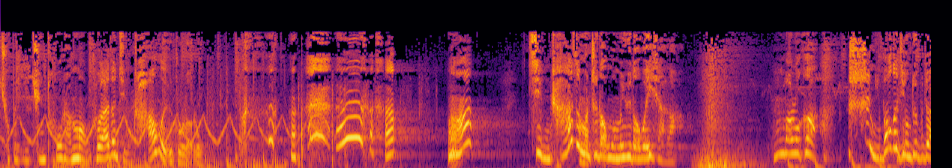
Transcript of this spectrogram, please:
就被一群突然冒出来的警察围住了路。啊啊！警察怎么知道我们遇到危险了？马洛克，是你报的警对不对？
